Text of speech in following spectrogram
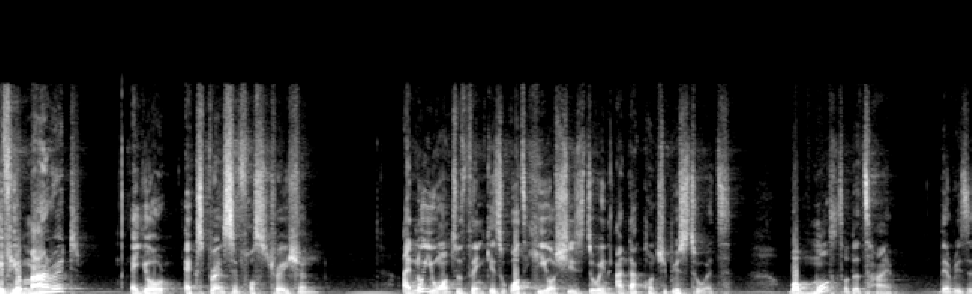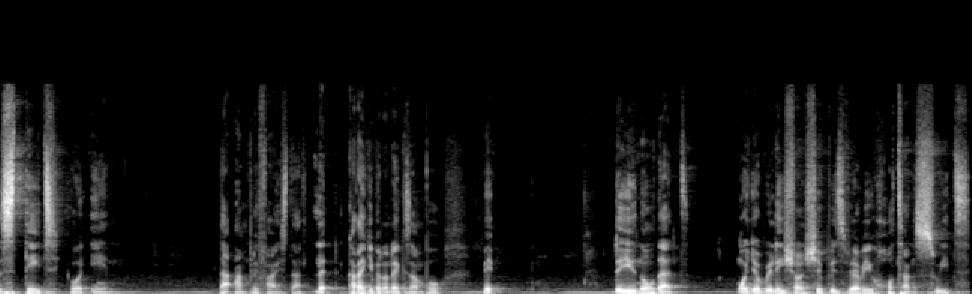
if you're married and you're experiencing frustration, I know you want to think is what he or she is doing, and that contributes to it. But most of the time, there is a state you're in that amplifies that. Let, can I give another example? Do you know that when your relationship is very hot and sweet,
